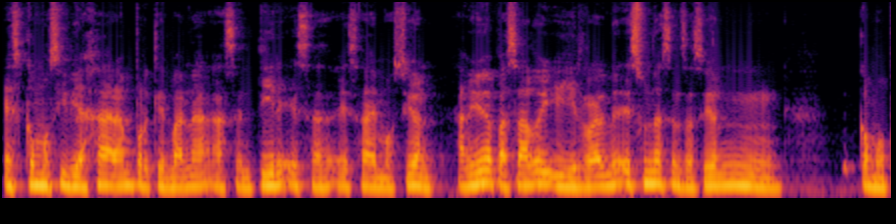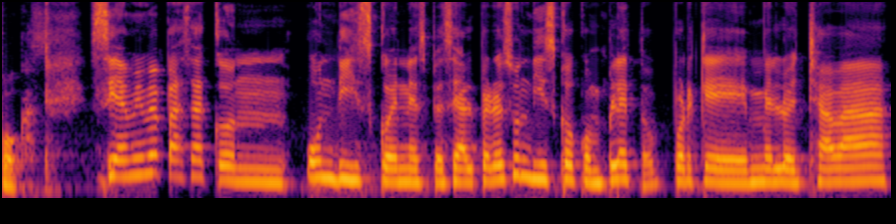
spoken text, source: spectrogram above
es como si viajaran porque van a, sentir esa, esa, emoción. A mí me ha pasado y realmente es una sensación como pocas. Sí, a mí me pasa con un disco en especial, pero es un disco completo porque me lo echaba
